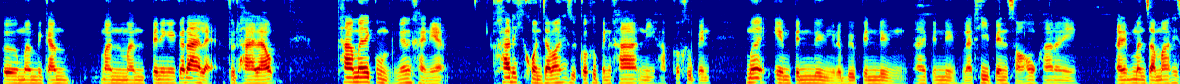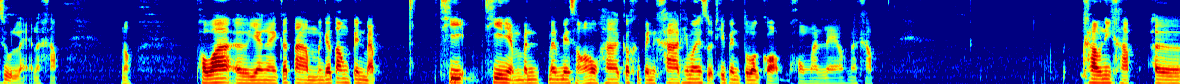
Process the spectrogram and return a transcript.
เออมันเป็นการมันมันเป็นยังไงก็ได้แหละ สุดท้ายแล้ว ถ้าไม่ได้กำหนดเงื่อนไขนี้ ค่าที่ควรจะมากที่สุดก็คือเป็นค่านี้ครับ ก็คือเป็นเมื่อ m เป็น 1 w เป็น 1 i เป็น 1 และ t เป็น 265 นั่นเอง อันนี้มันจะมากที่สุดแหละนะครับเนาะ เพราะว่าเออยังไงก็ตามมันก็ต้องเป็นแบบ t t เนี่ยมันมันเป็น 265 ก็คือเป็นค่าที่มากที่สุดที่เป็นตัวปรอบของมันแล้วนะครับ คราวนี้ครับเออ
